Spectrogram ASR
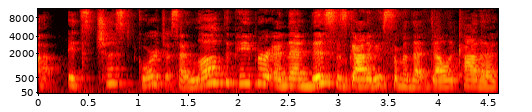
uh, it's just gorgeous. I love the paper. And then this has got to be some of that Delicata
